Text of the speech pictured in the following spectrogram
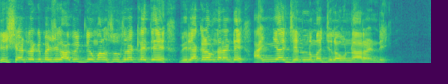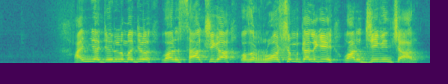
ఈ షడ్రక మిషక అభిజ్ఞం మనం చూసినట్లయితే వీరు ఎక్కడ ఉన్నారంటే అన్య జనుల మధ్యలో ఉన్నారండి. అన్య జనుల మధ్యలో వారు సాక్షిగా ఒక రోషం కలిగి వారు జీవించారు.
